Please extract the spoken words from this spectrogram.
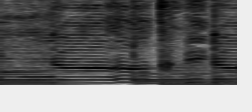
yeah.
